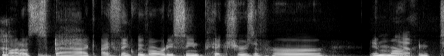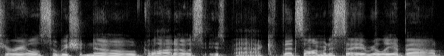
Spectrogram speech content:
GLaDOS is back. I think we've already seen pictures of her in marketing materials, so we should know GLaDOS is back. That's all I'm going to say, really, about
